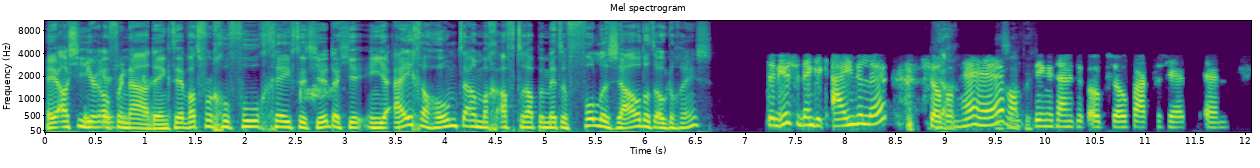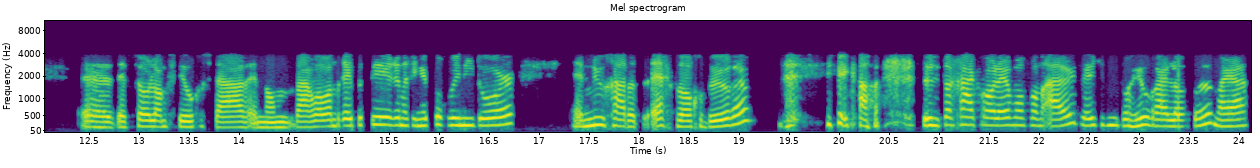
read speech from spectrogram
Hey, als je hierover nadenkt, hè, wat voor gevoel geeft het je dat je in je eigen hometown mag aftrappen met een volle zaal, dat ook nog eens? Ten eerste denk ik eindelijk. Zo Ja, van, hè, Want ik. dingen zijn natuurlijk ook zo vaak verzet. En eh, het heeft zo lang stilgestaan. En dan waren we al aan het repeteren en dan ging het toch weer niet door. En nu gaat het echt wel gebeuren. Ik hou- dus daar ga ik gewoon helemaal van uit. Weet je, het moet wel heel raar lopen. Maar ja,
